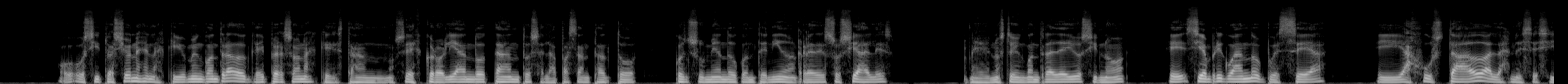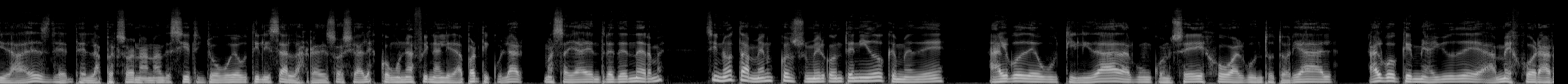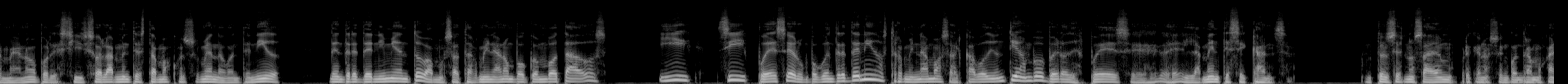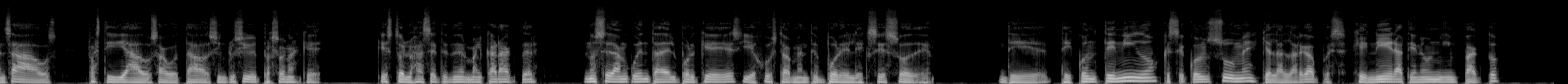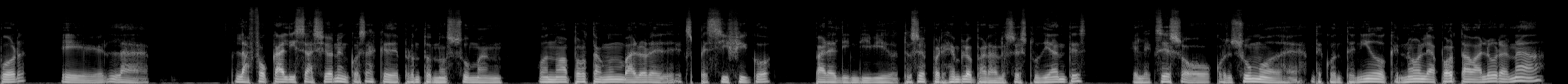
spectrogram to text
o, situaciones en las que yo me he encontrado que hay personas que están, no sé, scrolleando tanto, se la pasan tanto consumiendo contenido en redes sociales. Eh, no estoy en contra de ello, sino eh, siempre y cuando pues sea y ajustado a las necesidades de, de, la persona, ¿no? Es decir, yo voy a utilizar las redes sociales con una finalidad particular, más allá de entretenerme, sino también consumir contenido que me dé algo de utilidad, algún consejo, algún tutorial, algo que me ayude a mejorarme, ¿no? Porque si solamente estamos consumiendo contenido de entretenimiento, vamos a terminar un poco embotados y sí, puede ser un poco entretenidos, terminamos al cabo de un tiempo, pero después eh, eh, la mente se cansa. Entonces no sabemos por qué nos encontramos cansados, fastidiados, agotados, inclusive hay personas que, que esto los hace tener mal carácter no se dan cuenta del por qué es y es justamente por el exceso de, de, contenido que se consume que a la larga pues genera, tiene un impacto por eh, la, la focalización en cosas que de pronto no suman o no aportan un valor específico para el individuo. Entonces, por ejemplo, para los estudiantes, el exceso o consumo de, de, contenido que no le aporta valor a nada,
